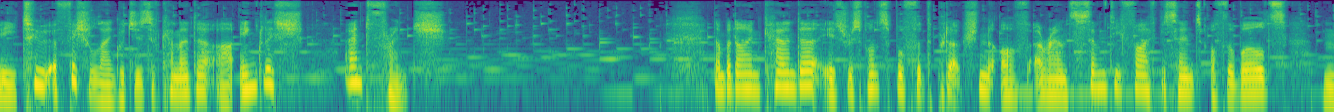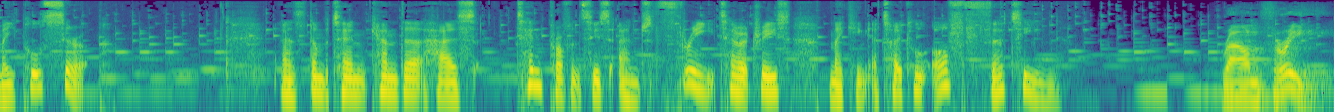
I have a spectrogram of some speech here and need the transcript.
The two official languages of Canada are English and French. Number nine, Canada is responsible for the production of around 75% of the world's maple syrup. And number 10, Canada has 10 provinces and 3 territories, making a total of 13. Round 3.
